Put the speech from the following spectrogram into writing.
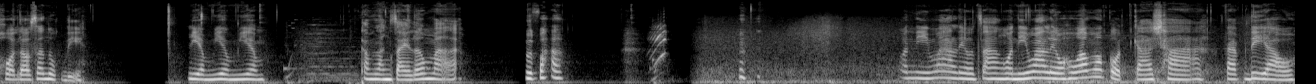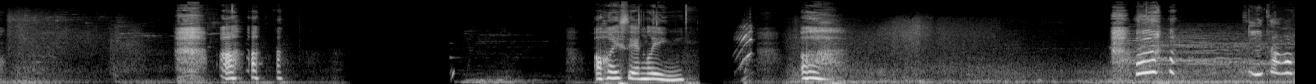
โคดแล้วสนุกดี เยี่ยมเยี่ยมเยี่ยมกำลังใจเริ่มมาแล้วหรือเปล่าวันนี้มาเร็วจัง วันนี้มาเร็วเพราะว่ามากดกาชาแป๊บเดียวอะอะอะโอ้ยเสียงหลิง เอออีทอง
